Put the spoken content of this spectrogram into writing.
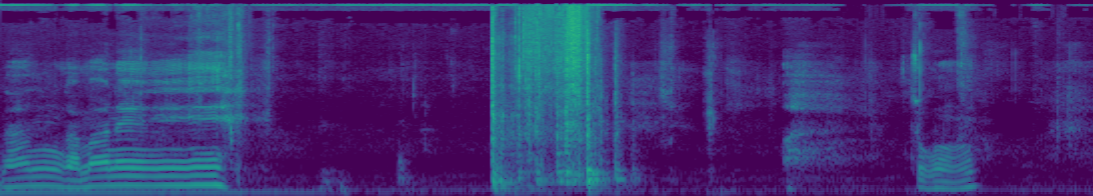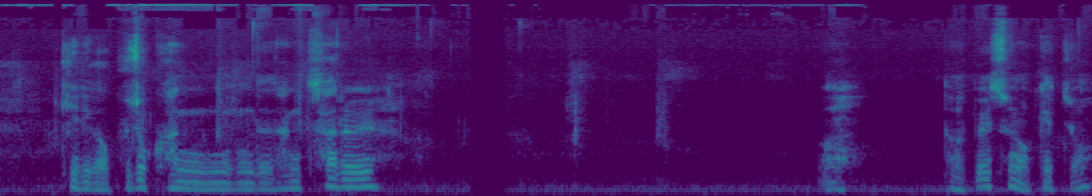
난감하네. 조금 길이가 부족한 듯한 차를 어, 더 뺄 수는 없겠죠.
